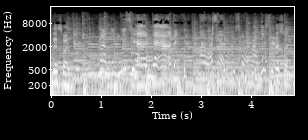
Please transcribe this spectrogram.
This one. Mom, listen. Mom, listen. Mom, listen. This one.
